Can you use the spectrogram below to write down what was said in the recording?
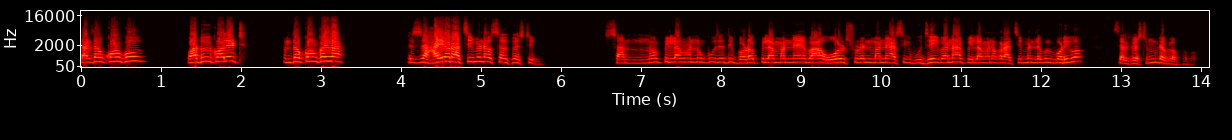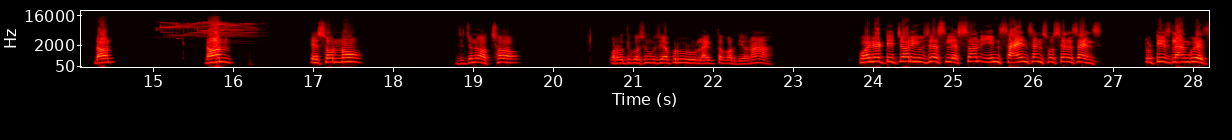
ତାହେଲେ ତାକୁ କ'ଣ କହୁ ହ୍ୱାଟ୍ ୟୁ କଲ୍ ଇଟ୍ ଆମେ ତାକୁ କ'ଣ କହିବା it's higher achievement of self esteem ସାନ ପିଲାମାନଙ୍କୁ ଯଦି ବଡ଼ ପିଲାମାନେ ବା ଓଲ୍ଡ ଷ୍ଟୁଡେଣ୍ଟମାନେ ଆସିକି ବୁଝେଇବା ନା ପିଲାମାନଙ୍କର ଆଚିଭମେଣ୍ଟ ଲେବୁଲ୍ ବଢ଼ିବ ସେଲ୍ଫ ଏଷ୍ଟିମ୍ ଡେଭଲପ୍ ହେବ done done yes or no ଯେ ଜଣେ ଅଛ ପରବର୍ତ୍ତୀ କ୍ୱେଶ୍ଚନ୍କୁ ଯିବା ପୂର୍ବରୁ ଲାଇକ୍ ତ କରିଦିଅ ନା when a teacher uses lesson in science and social science to teach language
